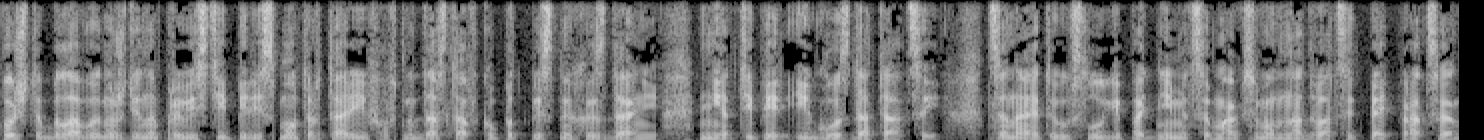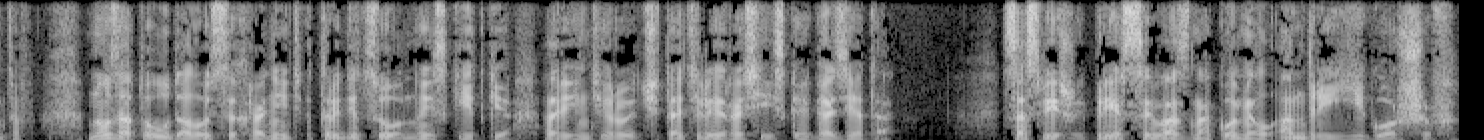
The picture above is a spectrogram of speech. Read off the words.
Почта была вынуждена провести пересмотр тарифов на доставку подписных изданий. Нет теперь и госдотаций. Цена этой услуги поднимется максимум на 25%. Но зато удалось сохранить традиционные скидки, ориентирует читателей российская газета. Со свежей прессой вас знакомил Андрей Егоршев.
